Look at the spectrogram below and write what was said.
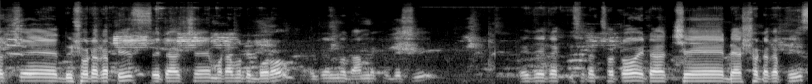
হচ্ছে দুশো টাকা পিস এটা হচ্ছে মোটামুটি বড় এই জন্য দাম একটু বেশি। এই যে এটা কিছুটা ছোট এটা হচ্ছে দেড়শো টাকা পিস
